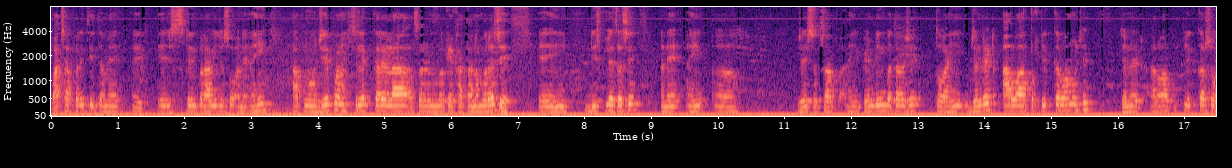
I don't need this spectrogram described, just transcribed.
પાછા ફરીથી તમે એ જ સ્ક્રીન પર આવી જશો અને અહીં આપનો જે પણ સિલેક્ટ કરેલા સર્વે નંબર કે ખાતા નંબર હશે એ અહીં ડિસ્પ્લે થશે અને અહીં જોઈ શકશો આપ, અહીં પેન્ડિંગ બતાવે છે તો અહીં જનરેટ આરઓઆર પર ક્લિક કરવાનું છે. જનરેટ આરઓઆર પર ક્લિક કરશો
